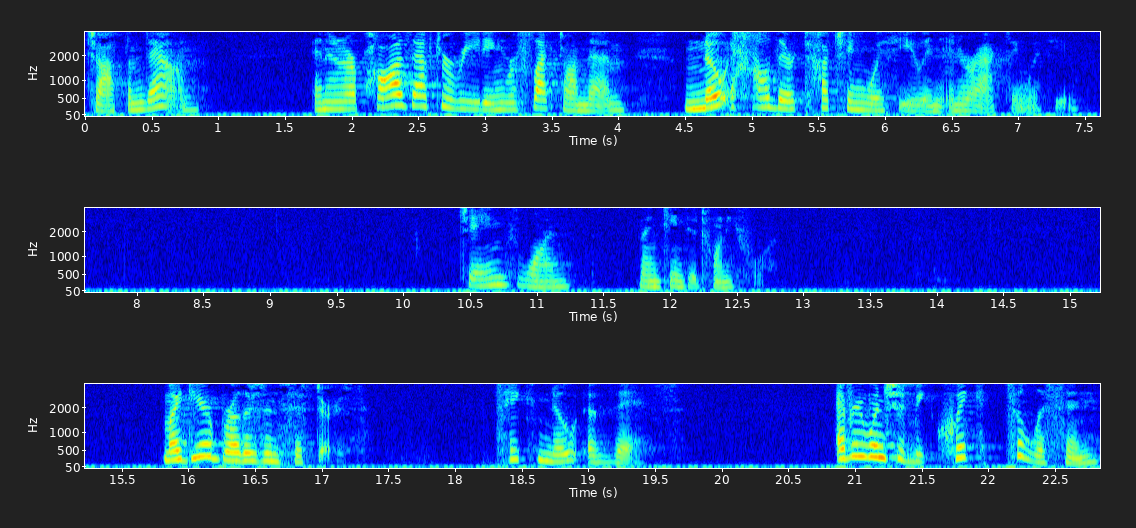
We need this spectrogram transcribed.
jot them down. And in our pause after reading, reflect on them. Note how they're touching with you and interacting with you. James 1 19 to 24. My dear brothers and sisters, take note of this. Everyone should be quick to listen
